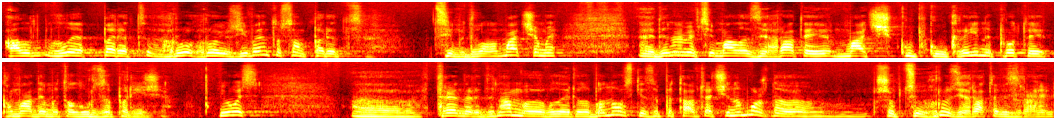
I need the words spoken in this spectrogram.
Але перед грою з Ювентусом, перед цими двома матчами, е, динамівці мали зіграти матч Кубку України проти команди Металург Запоріжжя. І ось е, тренер Динамо Валерій Лобановський запитав, чи не можна, щоб цю гру зіграти в Ізраїлі?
